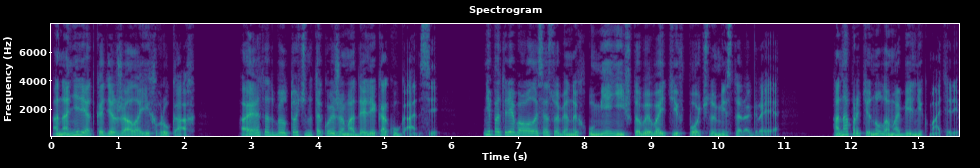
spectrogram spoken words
она нередко держала их в руках, а этот был точно такой же модели, как у Ганси. Не потребовалось особенных умений, чтобы войти в почту мистера Грея. Она протянула мобильник матери.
